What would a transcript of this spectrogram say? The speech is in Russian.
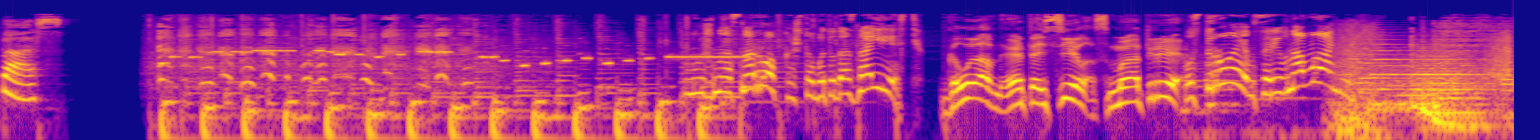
Пас. Нужна сноровка, чтобы туда залезть. Главное, это сила, смотри! Устроим соревнование.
